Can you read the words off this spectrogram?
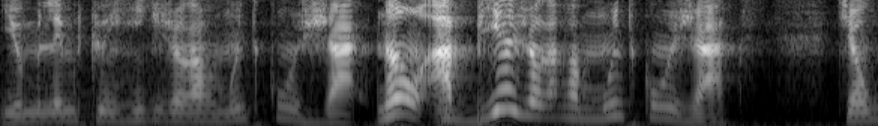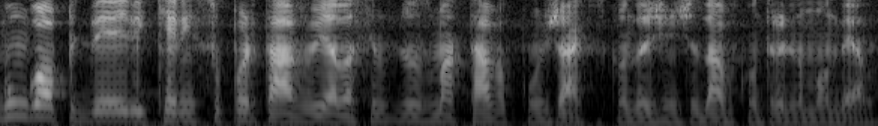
E eu me lembro que o Henrique jogava muito com o Jax. Não, a Bia jogava muito com o Jax. Tinha algum golpe dele que era insuportável e ela sempre nos matava com o Jax quando a gente dava o controle na mão dela.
